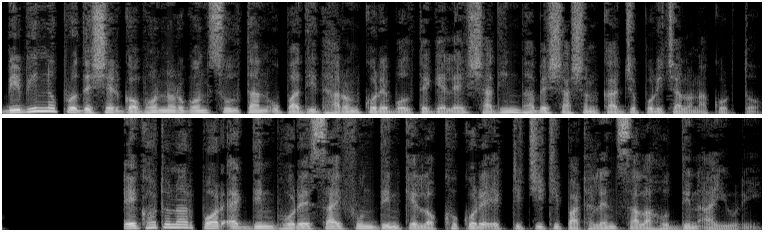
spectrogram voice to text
বিভিন্ন প্রদেশের গভর্নরগণ সুলতান উপাধি ধারণ করে বলতে গেলে স্বাধীনভাবে শাসনকার্য পরিচালনা করত। এ ঘটনার পর একদিন ভোরে সাইফুন দিনকে লক্ষ্য করে একটি চিঠি পাঠালেন সালাহুদ্দিন আইয়ুরি।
